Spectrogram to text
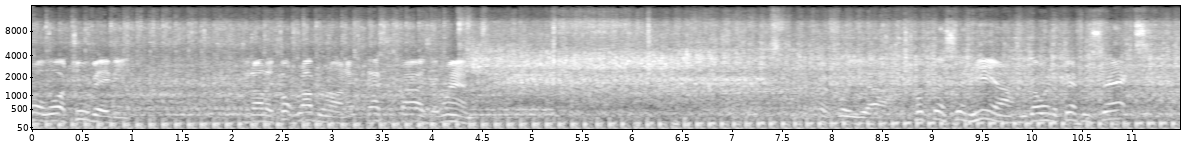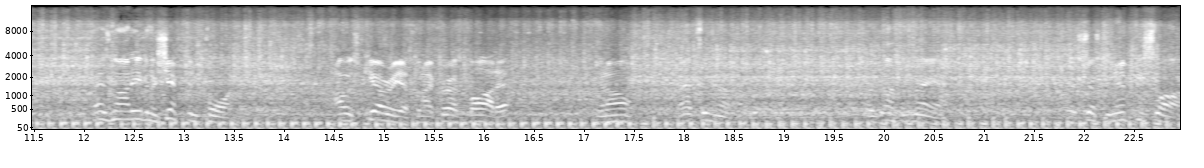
World War II baby. You know, they put rubber on it. That's as far as it went. If we uh, put this in here and go into fifth and sixth, there's not even a shifting point. I was curious when I first bought it. You know, that's in the, there's nothing there. It's just an empty slot.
